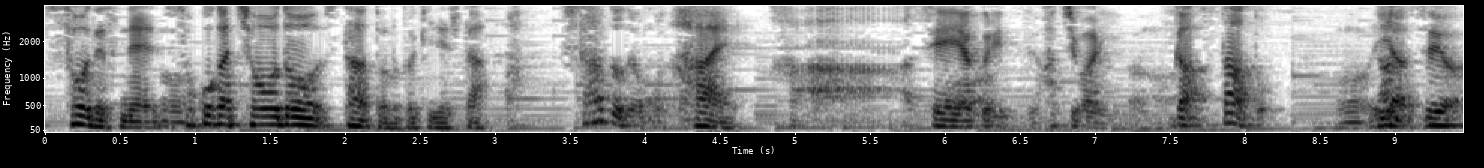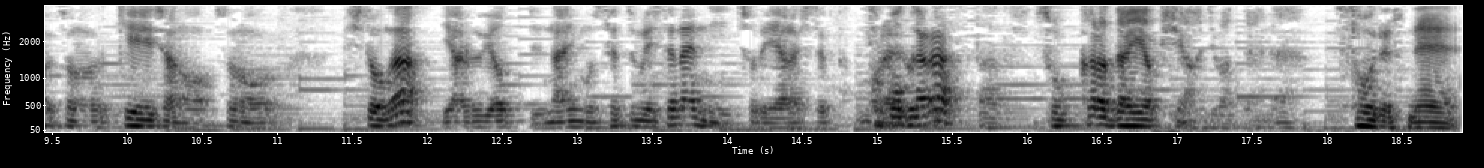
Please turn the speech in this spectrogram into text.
そうですね。うんそこがちょうどスタートの時でした。スタートで起こった。はい。はあ。制約率8割がスタート。うんいや、せやその経営者の、その、人がやるよって何も説明してないのに、それやらせてもらえるそこからスタート。そこから大躍進始まったよね。そうですね。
